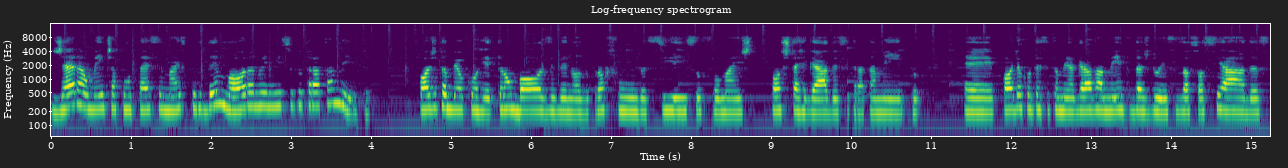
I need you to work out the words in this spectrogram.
geralmente acontece mais por demora no início do tratamento. Pode também ocorrer trombose venosa profunda, se isso for mais postergado esse tratamento. É, pode acontecer também agravamento das doenças associadas,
